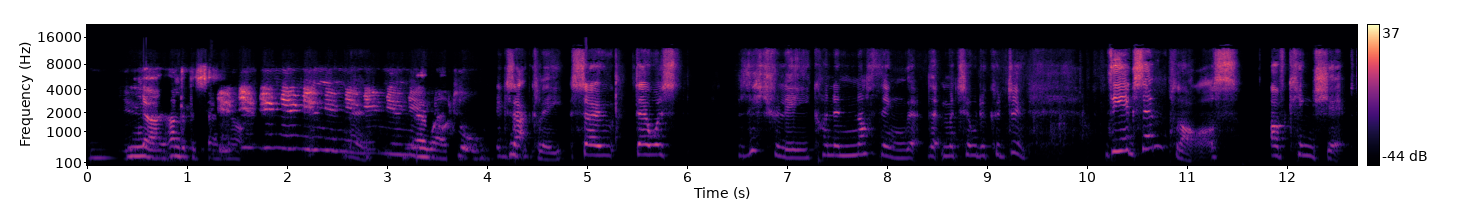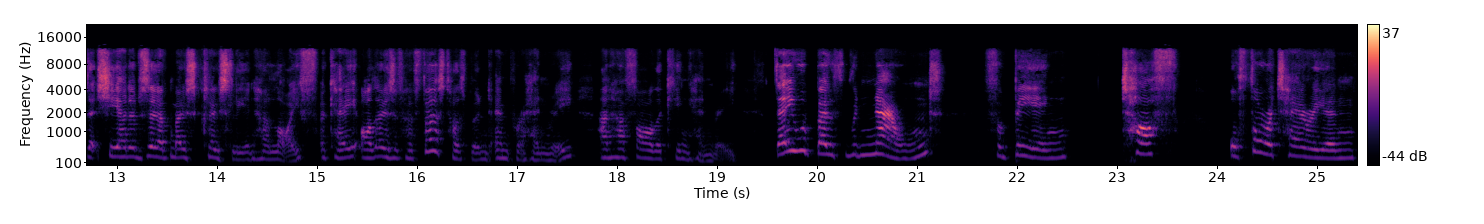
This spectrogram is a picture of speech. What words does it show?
no, hundred percent No, no, not. no, no, no, no, no, no, No no, way. at all. exactly so there was literally kind of nothing that, that matilda could do the exemplars of kingship that she had observed most closely in her life okay are those of her first husband emperor henry and her father king henry they were both renowned for being tough authoritarian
